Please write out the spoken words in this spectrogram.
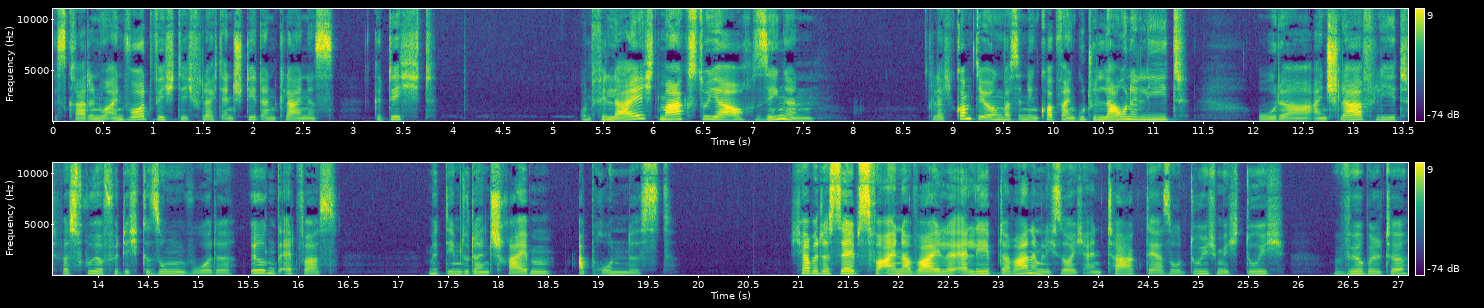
ist gerade nur ein Wort wichtig, vielleicht entsteht ein kleines Gedicht. Und vielleicht magst du ja auch singen. Vielleicht kommt dir irgendwas in den Kopf, ein gute Laune-Lied oder ein Schlaflied, was früher für dich gesungen wurde. Irgendetwas, mit dem du dein Schreiben abrundest. Ich habe das selbst vor einer Weile erlebt, da war nämlich solch ein Tag, der so durch mich durchwirbelte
